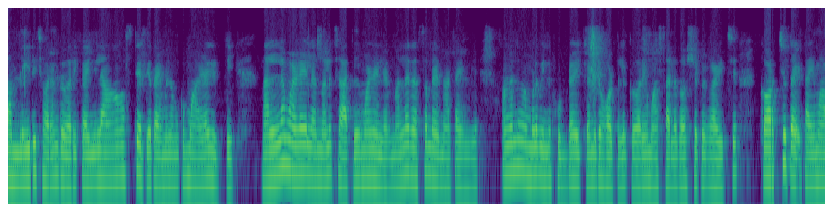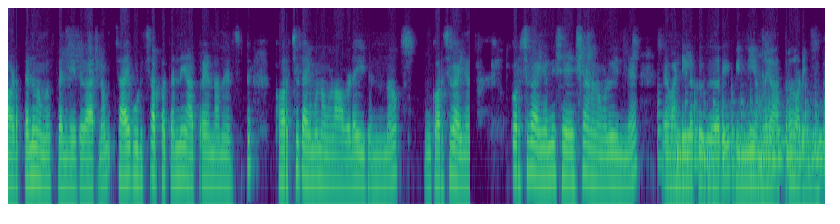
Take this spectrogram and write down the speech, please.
കംപ്ലീറ്റ് ചുരം കയറി കഴിഞ്ഞ് ലാസ്റ്റ് എത്തിയ ടൈമിൽ നമുക്ക് മഴ കിട്ടി. നല്ല മഴയില്ല എന്നാലും ചാറ്റൽ മഴ ഉണ്ടായിരുന്നു നല്ല രസമുണ്ടായിരുന്നു ആ ടൈമിൽ അങ്ങനെ നമ്മൾ പിന്നെ ഫുഡ് കഴിക്കാൻ ഒരു ഹോട്ടലിൽ കയറി മസാല ദോശയൊക്കെ കഴിച്ച് കുറച്ച് ടൈം അവിടെ തന്നെ നമ്മൾ സ്പെൻഡ് ചെയ്തു. കാരണം ചായ കുടിച്ച് അപ്പം തന്നെ യാത്ര ചെയ്യണ്ടെന്ന് വെച്ചിട്ട് കുറച്ച് ടൈം നമ്മൾ അവിടെ ഇരുന്ന് കുറച്ച് കഴിഞ്ഞ കുറച്ച് കഴിഞ്ഞതിന് ശേഷമാണ് നമ്മൾ പിന്നെ വണ്ടിയിലൊക്കെ കയറി പിന്നെ നമ്മൾ യാത്ര തുടങ്ങിയത്.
